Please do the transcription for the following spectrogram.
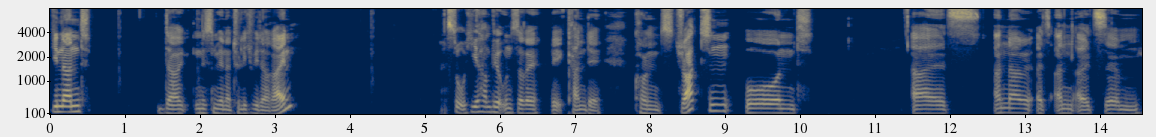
genannt da müssen wir natürlich wieder rein. So, hier haben wir unsere bekannte Construction und als Anna, als an als ähm,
